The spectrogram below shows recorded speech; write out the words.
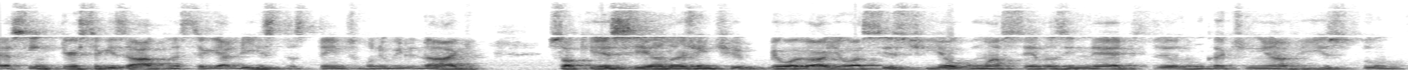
assim, terceirizado, né, serialistas têm disponibilidade, só que esse ano a gente, eu, eu assisti algumas cenas inéditas, eu nunca tinha visto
